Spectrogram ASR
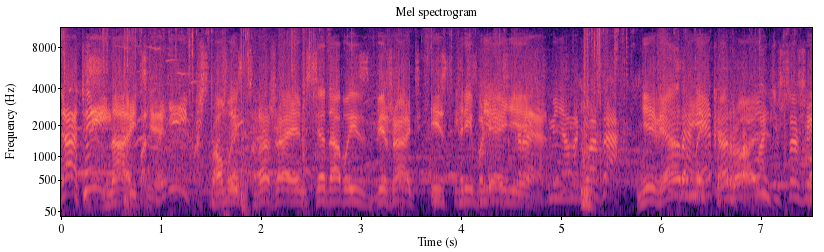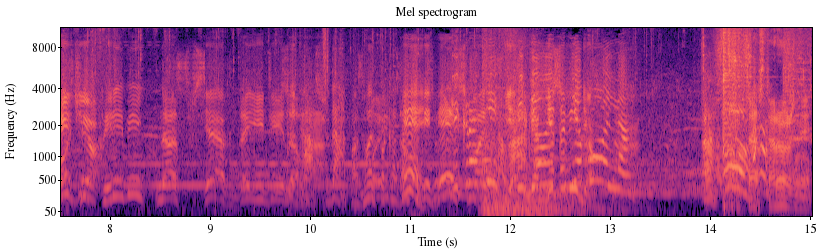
Да ты! Знайте, что мы сражаемся, дабы избежать истребления. меня на глазах. Неверный За это король хочет перебить нас всех до единого. Да, позволь показать весь Прекрати, ты делаешь мне больно. Осторожнее.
